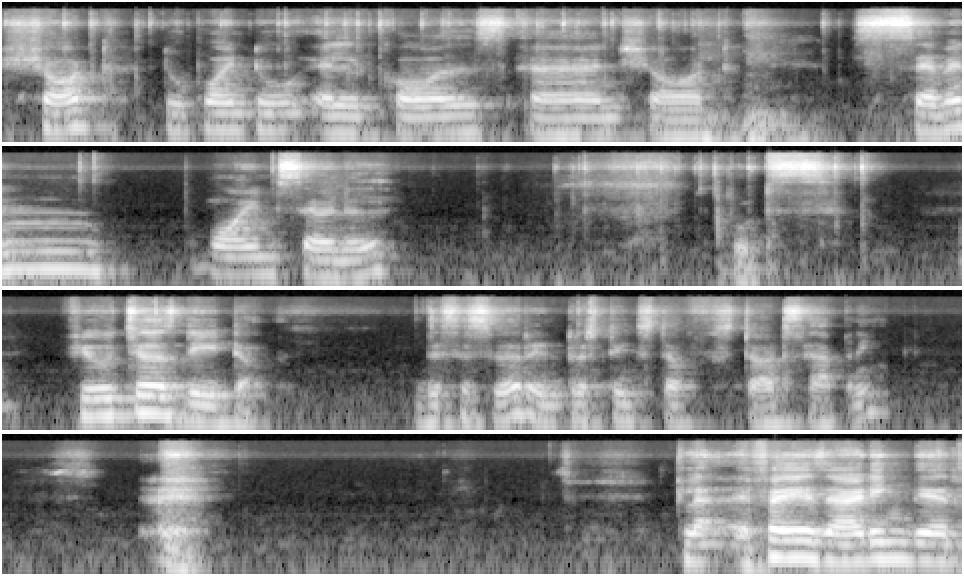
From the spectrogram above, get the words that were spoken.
short 2.2 L calls and short 7.7 L puts futures data. This is where interesting stuff starts happening. FII is adding their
